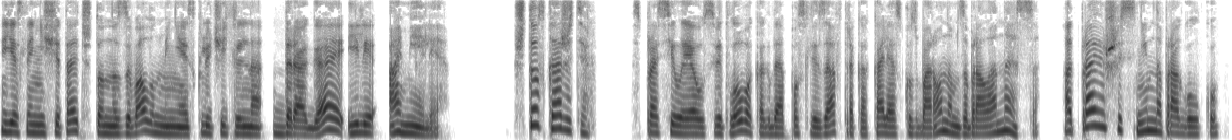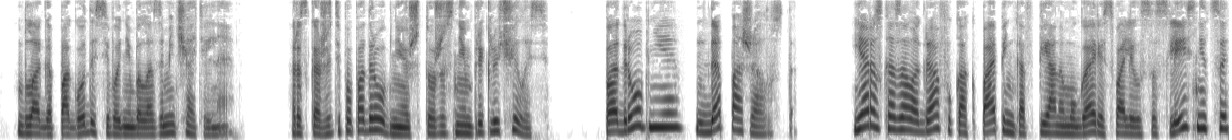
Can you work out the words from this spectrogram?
если не считать, что называл он меня исключительно «дорогая» или «Амелия». «Что скажете?» — спросила я у Светлова, когда после завтрака коляску с бароном забрала Несса, отправившись с ним на прогулку. Благо, погода сегодня была замечательная. «Расскажите поподробнее, что же с ним приключилось?» «Подробнее? Да, пожалуйста». Я рассказала графу, как папенька в пьяном угаре свалился с лестницы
